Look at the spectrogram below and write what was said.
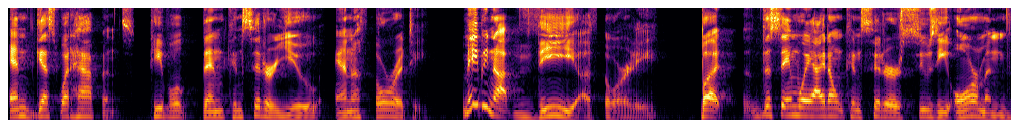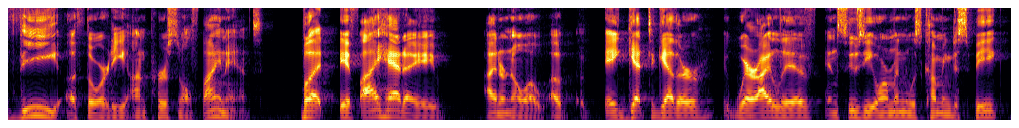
And guess what happens? People then consider you an authority. Maybe not the authority, but the same way I don't consider Suze Orman the authority on personal finance. But if I had a, I don't know, a, a, a get together where I live and Suze Orman was coming to speak,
